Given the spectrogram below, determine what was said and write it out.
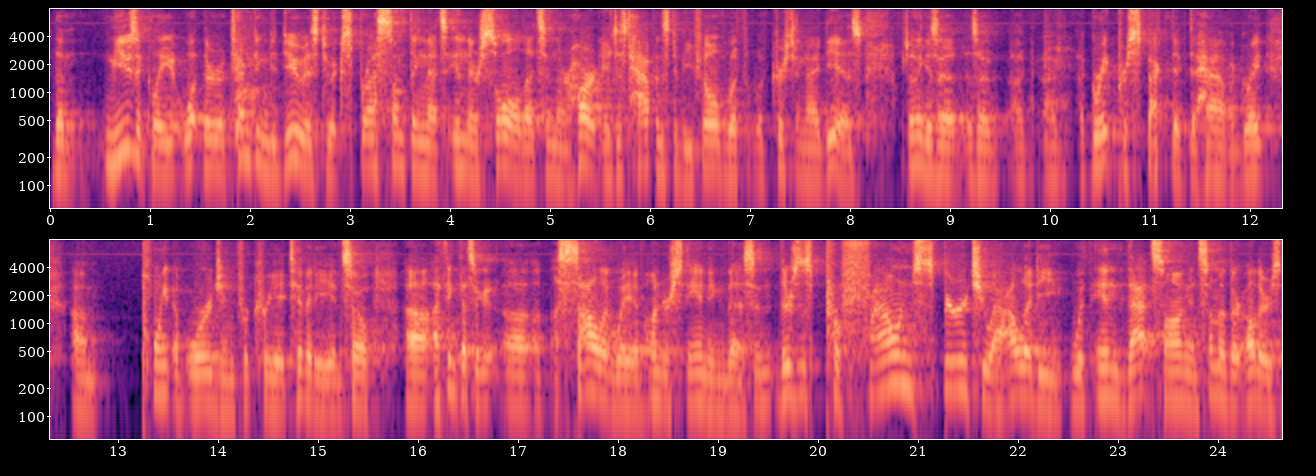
the musically, what they're attempting to do is to express something that's in their soul, that's in their heart. It just happens to be filled with, with Christian ideas, which I think is a, is a, a, a great perspective to have, a great um, point of origin for creativity. And so uh, I think that's a, a, a, solid way of understanding this. And there's this profound spirituality within that song and some of their others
